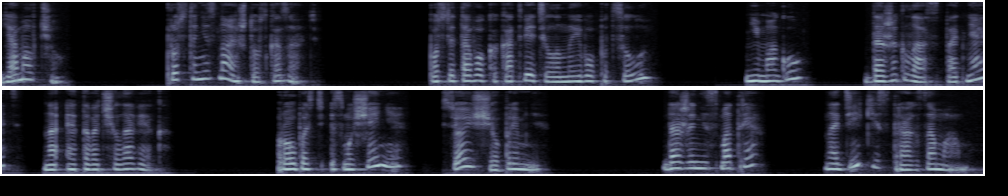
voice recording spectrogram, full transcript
Я молчу. Просто не знаю, что сказать. После того, как ответила на его поцелуй, не могу даже глаз поднять на этого человека. Робость и смущение все еще при мне. Даже несмотря на дикий страх за маму.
